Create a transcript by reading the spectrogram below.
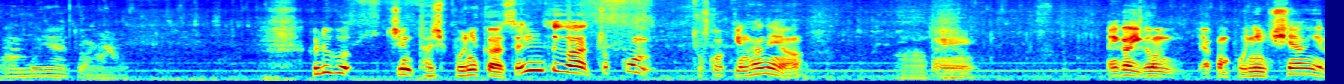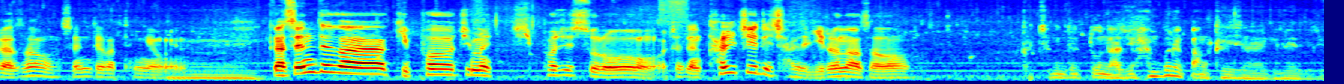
아모니아 또 아닌 것 같아요. 그리고 지금 다시 보니까 sand가 조금 두껍긴 하네요. 아, 네. 그러니까 이건 약간 본인 취향이라서 sand 같은 경우에는. 음. 그러니까 sand가 깊어지면 깊어질수록 어쨌든 탈질이 잘 일어나서 근데 또 나중에 한 번에 빵 터지잖아요 걔네들이.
